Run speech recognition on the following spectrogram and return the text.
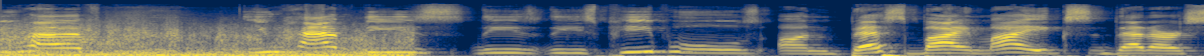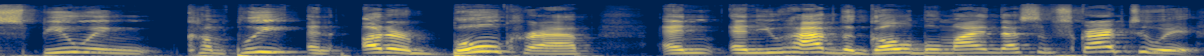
you have you have these these these peoples on Best Buy mics that are spewing complete and utter bullcrap, and and you have the gullible mind that subscribe to it.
